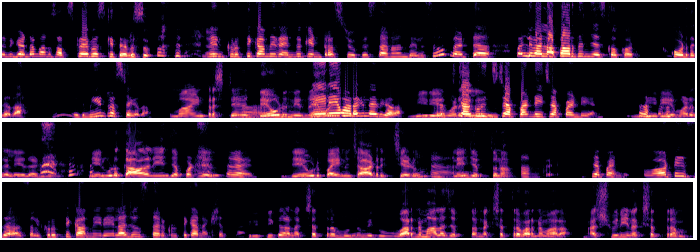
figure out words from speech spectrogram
ఎందుకంటే మన సబ్స్క్రైబర్స్కి తెలుసు. నేను కృతిక మీద ఎందుకు ఇంట్రెస్ట్ చూపిస్తాను అని తెలుసు బట్ మళ్ళీ వాళ్ళు అపార్థం చేసుకోకూడదు కూడదు కదా. ఉమ్, ఇది మీ ఇంట్రెస్టే కదా. మా ఇంట్రెస్టే. దేవుడు నేనేం అండి. అడగలేదు కదా. మీరేం కృతిక గురించి చెప్పండి చెప్పండి అని. మీరేం అడగలేదండి. నేను కూడా కావాలని ఏం చెప్పట్లేదు. దేవుడు పైనుంచి ఆర్డర్ ఇచ్చాడు. నేను చెప్తున్నా. అంతే. చెప్పండి. వాట్ ఈస్ అసలు కృతిక? మీరు ఎలా చూస్తారు కృతిక నక్షత్రం? కృతికా నక్షత్రం ముందు మీకు వర్ణమాల చెప్తా. నక్షత్ర వర్ణమాల. అశ్విని నక్షత్రం.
